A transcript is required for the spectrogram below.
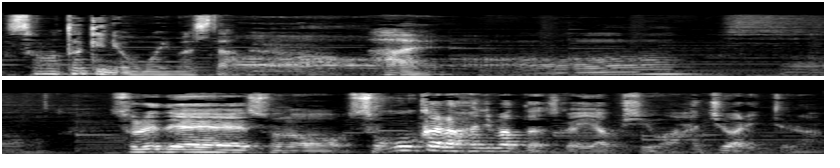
その時に思いました。はいそれで、その、そこから始まったんですか？躍進は8割っていうのは。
